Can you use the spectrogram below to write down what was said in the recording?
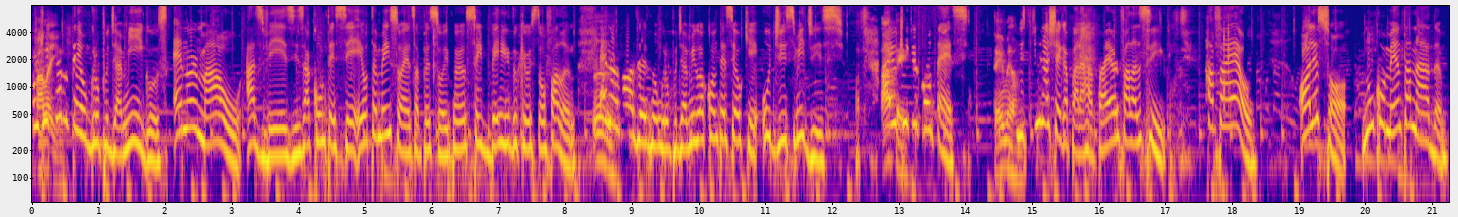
Porque fala aí. quando tem um grupo de amigos, é normal, às vezes, acontecer. Eu também sou essa pessoa, então eu sei bem do que eu estou falando. Ah. É normal, às vezes, num grupo de amigos acontecer o quê? O disse-me disse. Ah, Aí o tem. que que acontece? Tem mesmo. Cristina chega para Rafael e fala assim: Rafael, olha só, não comenta nada,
